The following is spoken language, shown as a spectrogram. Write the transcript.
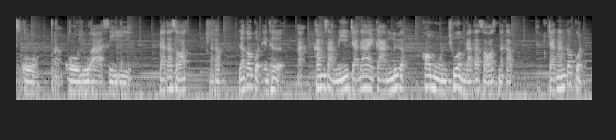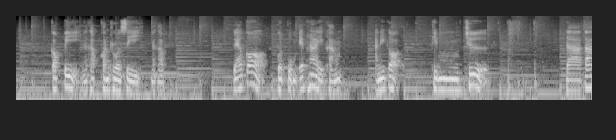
S O O U R C E data source นะครับ แล้วก็กด enter อะคำสั่งนี้จะได้การเลือก ข้อมูลช่วง data source นะครับ จากนั้นก็กด copy นะครับ control c นะครับ แล้วก็กดปุ่ม F5 อีกครั้ง อันนี้ก็พิมพ์ชื่อ data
